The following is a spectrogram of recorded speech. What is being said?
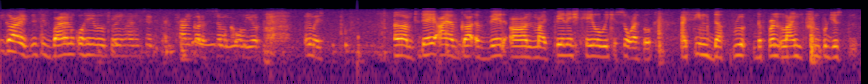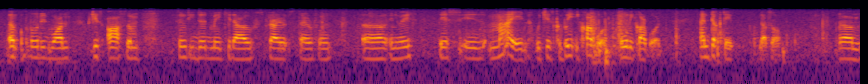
Hey guys, this is Bionicle Halo 2026. I kind of got a semicolon here. Anyways, um, today I have got a vid on my finished Halo Reach assault rifle. I seen the fruit, the frontline trooper just um, uploaded one, which is awesome, since he did make it out of styro styrofoam. Uh, anyways, this is mine, which is completely cardboard, only cardboard, and duct tape. That's all. Um,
